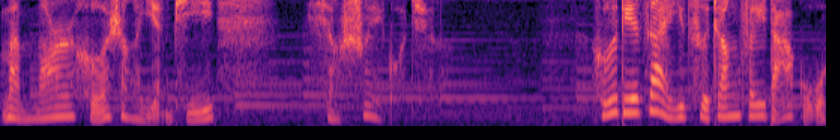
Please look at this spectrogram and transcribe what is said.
慢慢合上了眼皮，想睡过去了。何爹再一次张飞打鼓，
